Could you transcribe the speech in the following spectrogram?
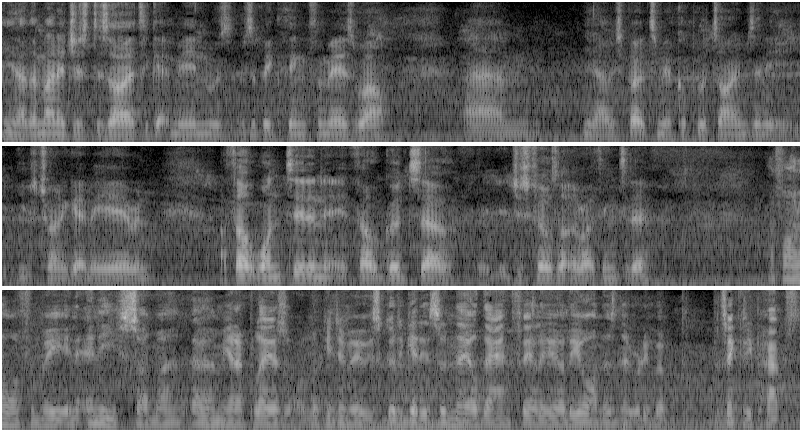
you know, the manager's desire to get me in was, was a big thing for me as well. Um, you know, he spoke to me a couple of times, and he, he was trying to get me here, and I felt wanted, and it felt good. So it just feels like the right thing to do a final one for me in any summer. Um, you know, players are looking to move. It's good to get it so nailed down fairly early on, isn't it? Really, but particularly perhaps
